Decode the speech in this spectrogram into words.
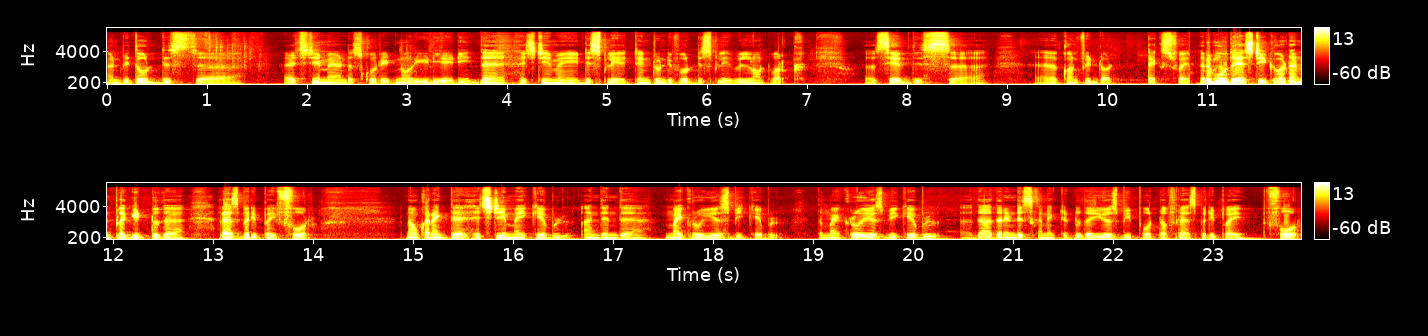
and without this uh, underscore ignore EDID the HDMI display 1024 display will not work. Uh, save this uh, uh config.txt file remove the SD card and plug it to the Raspberry Pi 4 now connect the HDMI cable and then the micro USB cable. The micro USB cable uh, the other end is connected to the USB port of Raspberry Pi 4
